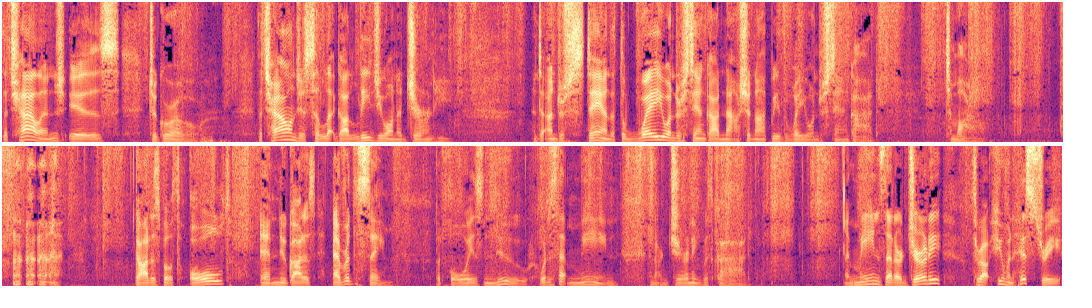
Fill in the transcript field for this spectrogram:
The challenge is to grow. The challenge is to let God lead you on a journey and to understand that the way you understand God now should not be the way you understand God tomorrow. God is both old and new. God is ever the same, but always new. What does that mean in our journey with God? It means that our journey throughout human history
